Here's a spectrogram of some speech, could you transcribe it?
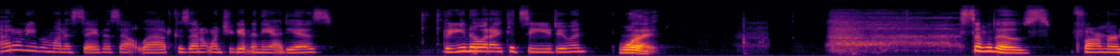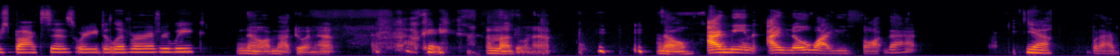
I don't even want to say this out loud because I don't want you getting any ideas. But you know what I could see you doing? What? Some of those farmers boxes where you deliver every week. No, I'm not doing that. Okay. I'm not doing that. no. I mean, I know why you thought that, Yeah. but I've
